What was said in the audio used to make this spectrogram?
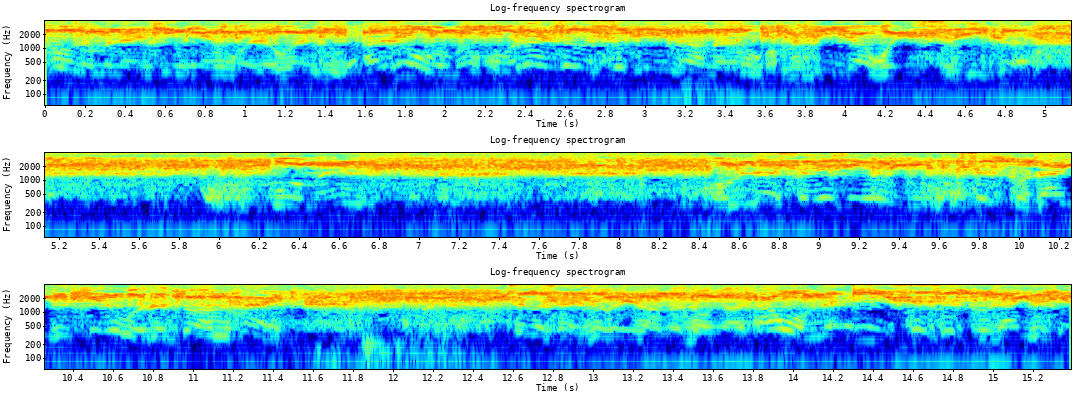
后能不能进天国的问题？而是我们活在这个世界上的时候我们必须要维持一个我们我们的身心灵是处在一个天国的状态这个才是非常的重要。当我们的意识是处在一个天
